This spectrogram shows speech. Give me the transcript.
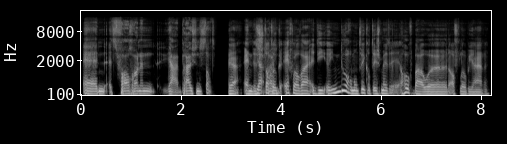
En het is vooral gewoon een ja, bruisende stad. Ja, en de stad ook echt wel waar die enorm ontwikkeld is met eh, hoogbouw de afgelopen jaren.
